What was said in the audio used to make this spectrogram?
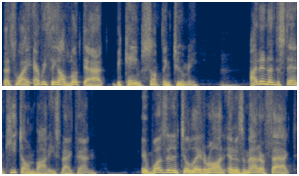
That's why everything I looked at became something to me. Mm-hmm. I didn't understand ketone bodies back then. It wasn't until later on. And as a matter of fact,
